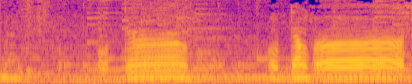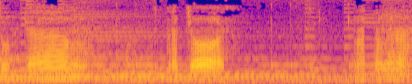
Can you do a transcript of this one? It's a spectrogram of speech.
nanti. udang, udang bos, udang. Strap jos, mata merah.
